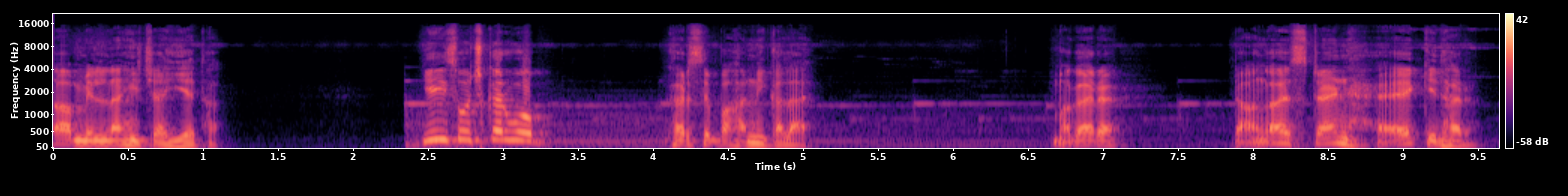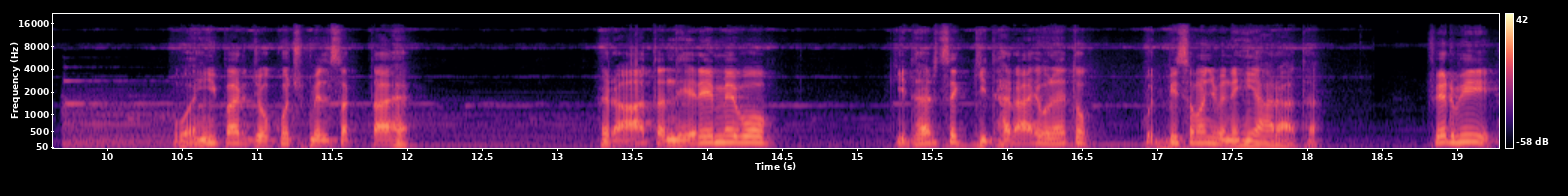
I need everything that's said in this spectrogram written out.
मिलना ही चाहिए था। यही सोचकर वो घर से बाहर निकल आए। मगर टांगा स्टैंड है किधर? वहीं पर जो कुछ मिल सकता है। रात अंधेरे में वो किधर से किधर आए, उन्हें तो कुछ भी समझ में नहीं आ रहा था। फिर भी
